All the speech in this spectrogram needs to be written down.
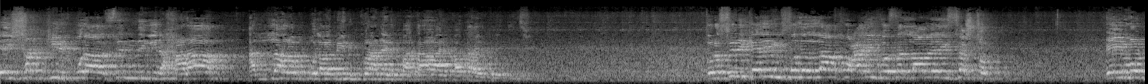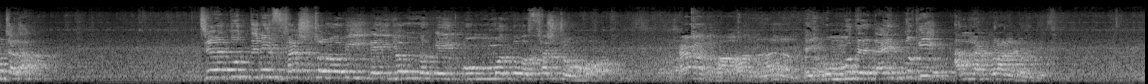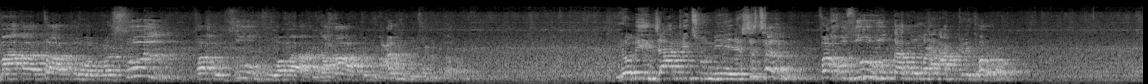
এই সাক্ষীর পুরা জিন্দগির হারাত আল্লাহ রব্বুল আলমিন কোরআনের পাতায় পাতায় করে দিয়েছে তো রসুল করিম সাল্লাল্লাহু আলাইহি ওয়াসাল্লামের এই শ্রেষ্ঠত্ব, এই মর্যাদা যেহেতু তিনি শ্রেষ্ঠ নবী, এই জন্য এই উম্মত শ্রেষ্ঠ উম্মত। এই উম্মতের দায়িত্ব কি? আল্লাহ কোরআনে বলে দিয়েছে। মা রাসূল ওয়া নাহাকুম আনহু নবী যা কিছু নিয়ে এসেছেন, ফাখুযুহু তা তোমরা আঁকড়ে ধরো।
